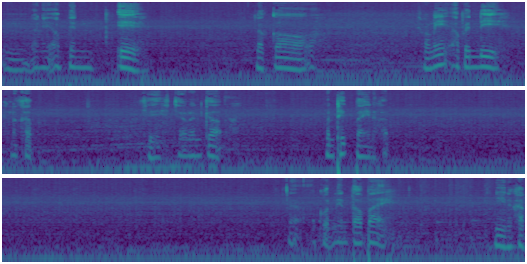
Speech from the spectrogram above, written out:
อืมอันนี้ เอาเป็น A แล้วก็ตรงนี้เอาเป็น D นะครับ โอเค จากนั้นก็บันทึกไปนะครับกดเล่นต่อไป นี่นะครับ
